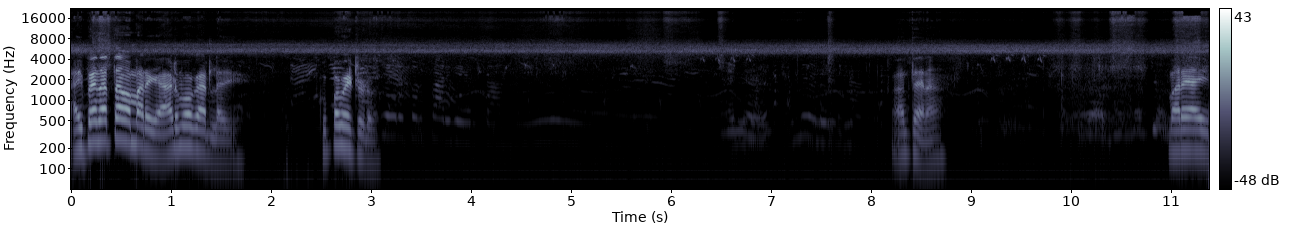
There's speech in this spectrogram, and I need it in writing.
అయిపోయింది వస్తావా మరి ఆడమోగాట్ల అది. కుప్ప పెట్టుడు. అంతేనా? మరి అవి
